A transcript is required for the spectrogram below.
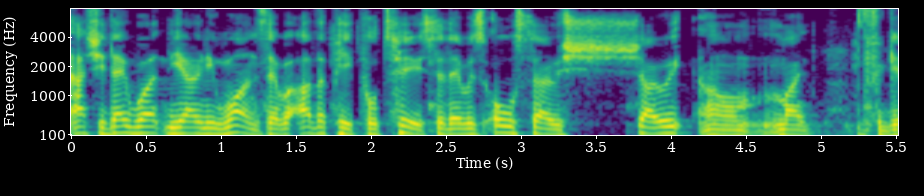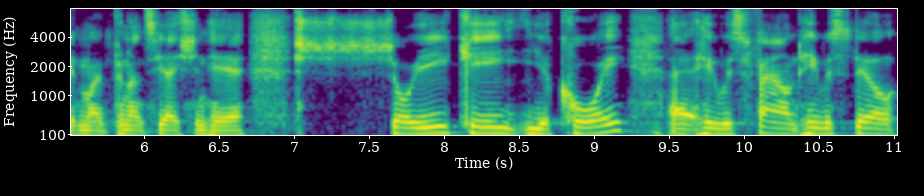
actually, they weren't the only ones. There were other people too. So there was also Shoei, oh, my, forgive my pronunciation here, Shoiki Yokoi, uh, who was found, he was still,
